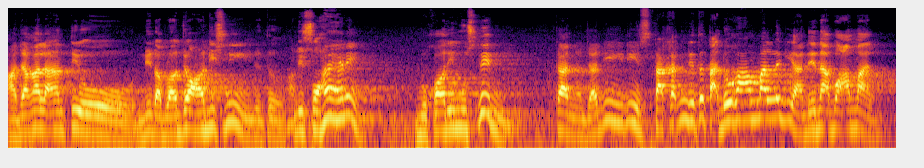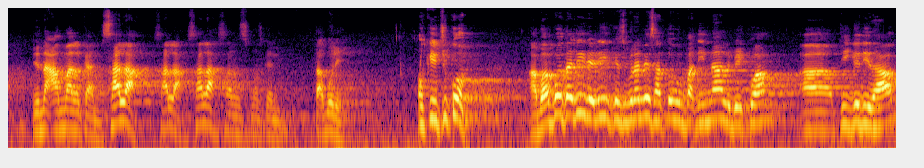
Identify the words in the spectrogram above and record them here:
Ha, janganlah nanti oh ni dah belajar hadis ni gitu. Hadis sahih ni. Bukhari Muslim. Kan jadi ni setakat ni dia tak ada orang amal lagi. Ha, dia nak buat amal. Dia nak amalkan. Salah, salah, salah, salah semua sekali. Tak boleh. Okey cukup. Apa-apa tadi? Jadi kesimpulan dia 1.4 dinar lebih kurang uh, 3 dirham.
